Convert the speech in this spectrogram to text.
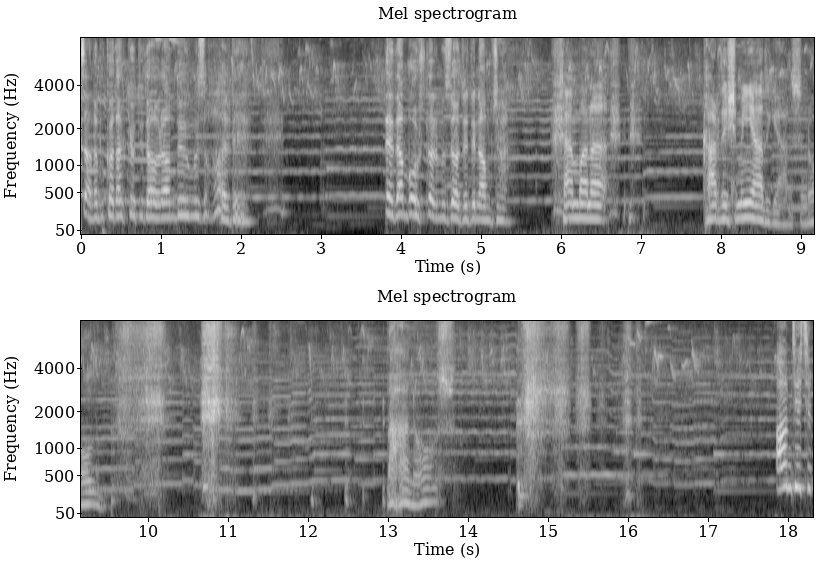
Sana bu kadar kötü davrandığımız halde neden borçlarımızı ödedin amca? Sen bana Kardeşimin yadigarısın oğlum. Daha ne olsun? Amcacığım,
